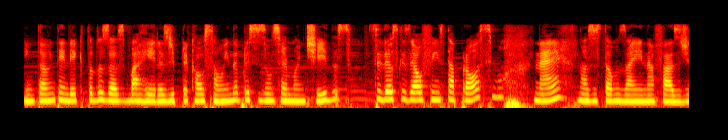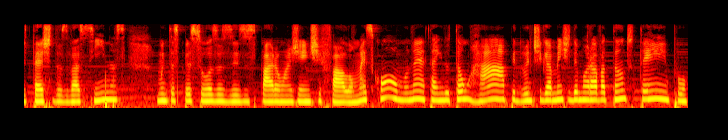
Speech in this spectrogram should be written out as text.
Então, entender que todas as barreiras de precaução ainda precisam ser mantidas. Se Deus quiser, o fim está próximo, né? Nós estamos aí na fase de teste das vacinas. Muitas pessoas às vezes param a gente e falam: "Mas como, né? Tá indo tão rápido. Antigamente demorava tanto tempo".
